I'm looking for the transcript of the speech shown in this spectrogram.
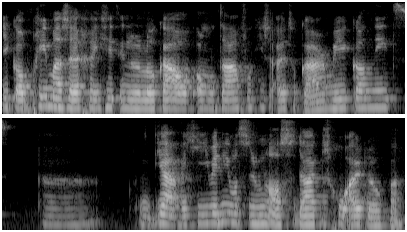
Je kan prima zeggen, je zit in een lokaal allemaal tafeltjes uit elkaar, maar je kan niet, eh, ja, weet je, je weet niet wat ze doen als ze daar de school uitlopen.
